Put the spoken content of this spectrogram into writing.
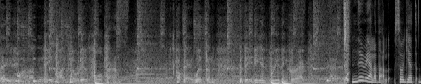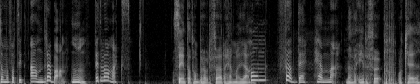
Eight months. Eight months, so it is full-term. Okay, listen. The baby is breathing, correct? Nu i alla fall såg jag att de har fått sitt andra barn. Mm. Vet du vad Max? Säg inte att hon behövde föda hemma igen. Hon födde hemma. Men vad är det för, okej.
